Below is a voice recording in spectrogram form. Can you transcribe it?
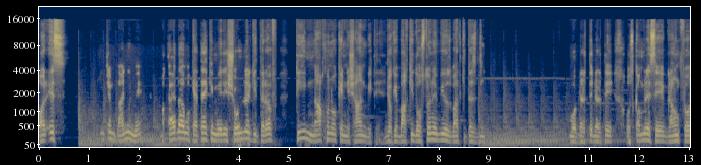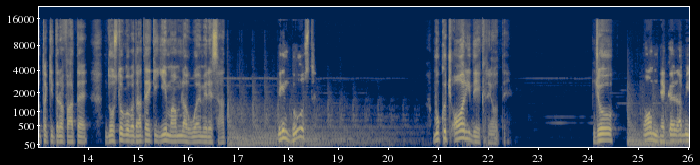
और इस में बाकायदा वो कहता है कि मेरे शोल्डर की तरफ़ तीन नाखूनों के निशान भी थे, जो कि बाकी दोस्तों ने भी उस बात की तस्दीक वो डरते डरते उस कमरे से ग्राउंड फ्लोर तक की तरफ़ आता है, दोस्तों को बताता है कि ये मामला हुआ है मेरे साथ। लेकिन दोस्त वो कुछ और ही देख रहे होते हैं, जो टॉम डेकर अभी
